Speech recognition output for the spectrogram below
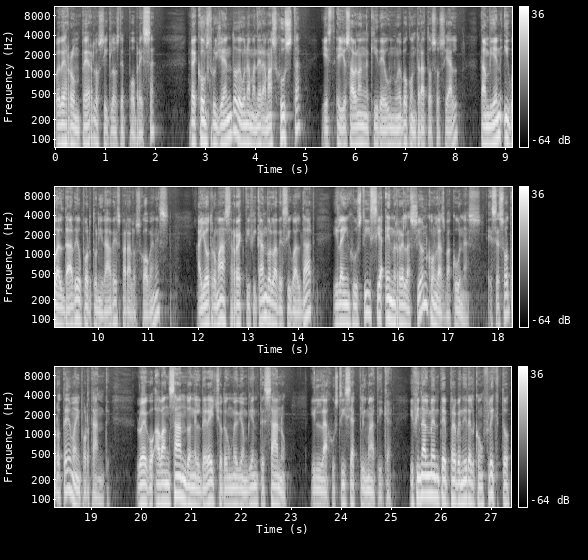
puede romper los ciclos de pobreza, reconstruyendo de una manera más justa, y ellos hablan aquí de un nuevo contrato social, también igualdad de oportunidades para los jóvenes. Hay otro más, rectificando la desigualdad y la injusticia en relación con las vacunas. Ese es otro tema importante. Luego, avanzando en el derecho de un medio ambiente sano y la justicia climática. Y finalmente, prevenir el conflicto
